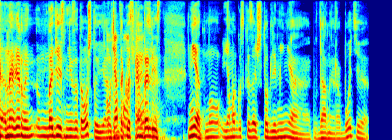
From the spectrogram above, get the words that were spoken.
наверное, надеюсь, не из-за того, что я Ну, у тебя такой получается? скандалист. Нет, ну, я могу сказать, что для меня в данной работе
